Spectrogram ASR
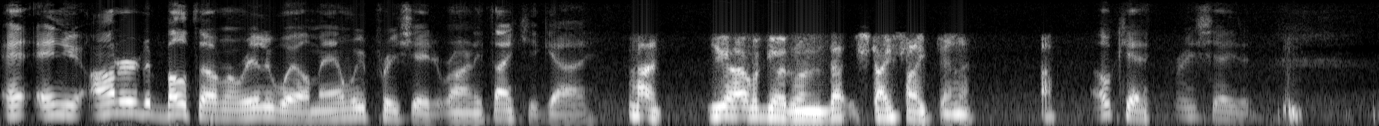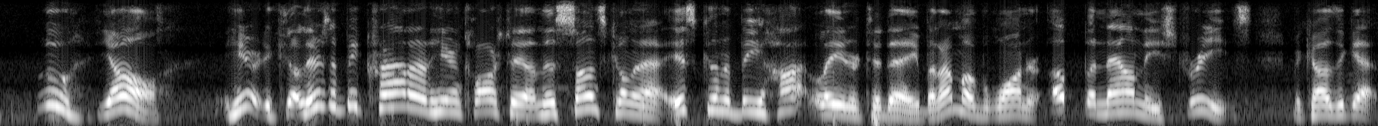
And, and you honored both of them really well, man. We appreciate it, Ronnie. Thank you, guy. All right. You have a good one. Stay safe, then. Okay, appreciate it. Ooh, y'all, here there's a big crowd out here in Clarksdale and the sun's coming out it's going to be hot later today but i'm going to wander up and down these streets because it got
